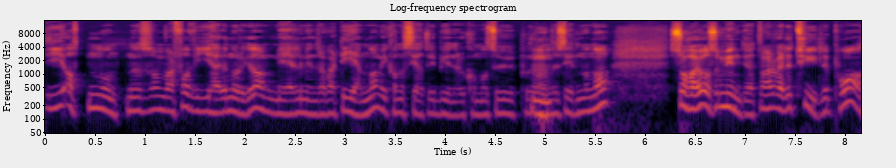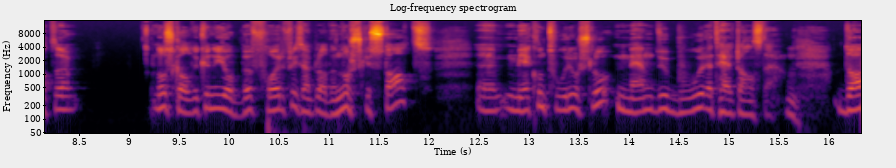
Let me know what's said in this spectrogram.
de 18 månedene som i hvert fall vi her i Norge da, mer eller mindre har vært igjennom, vi kan jo si at vi begynner å komme oss ut på den andre siden nå, så har jo også myndighetene vært veldig tydelige på at eh, nå skal du kunne jobbe for f.eks. den norske stat med kontor i Oslo, men du bor et helt annet sted. Da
